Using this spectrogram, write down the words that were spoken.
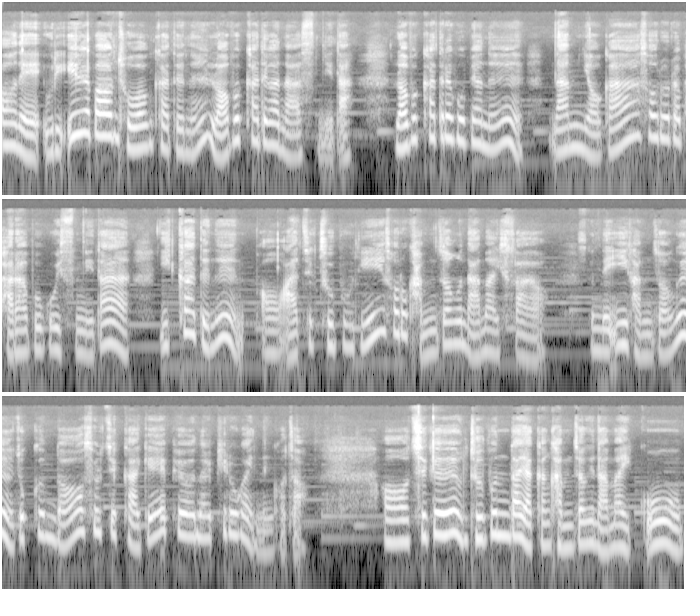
어, 네. 우리 1번 조언 카드는 러브 카드가 나왔습니다. 러브 카드를 보면은 남녀가 서로를 바라보고 있습니다. 이 카드는 어, 아직 두 분이 서로 감정은 남아 있어요. 근데 이 감정을 조금 더 솔직하게 표현할 필요가 있는 거죠. 어, 지금 두 분 다 약간 감정이 남아 있고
